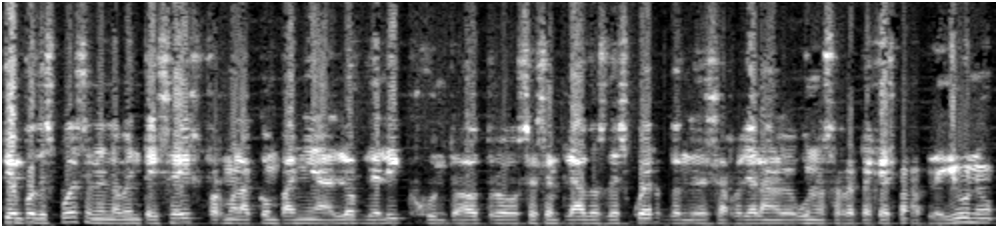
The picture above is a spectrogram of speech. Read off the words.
Tiempo después, en el 96, formó la compañía Love the League junto a otros ex empleados de Square, donde desarrollaron algunos RPGs para Play 1,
